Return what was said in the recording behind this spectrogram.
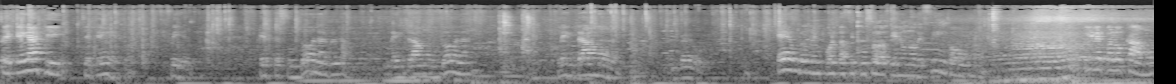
Chequen aquí, chequen esto. Fíjense. Este es un dólar, ¿verdad? Le entramos un dólar. Le entramos euro, no importa si tú solo tienes uno de 5 o uno. Y le colocamos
